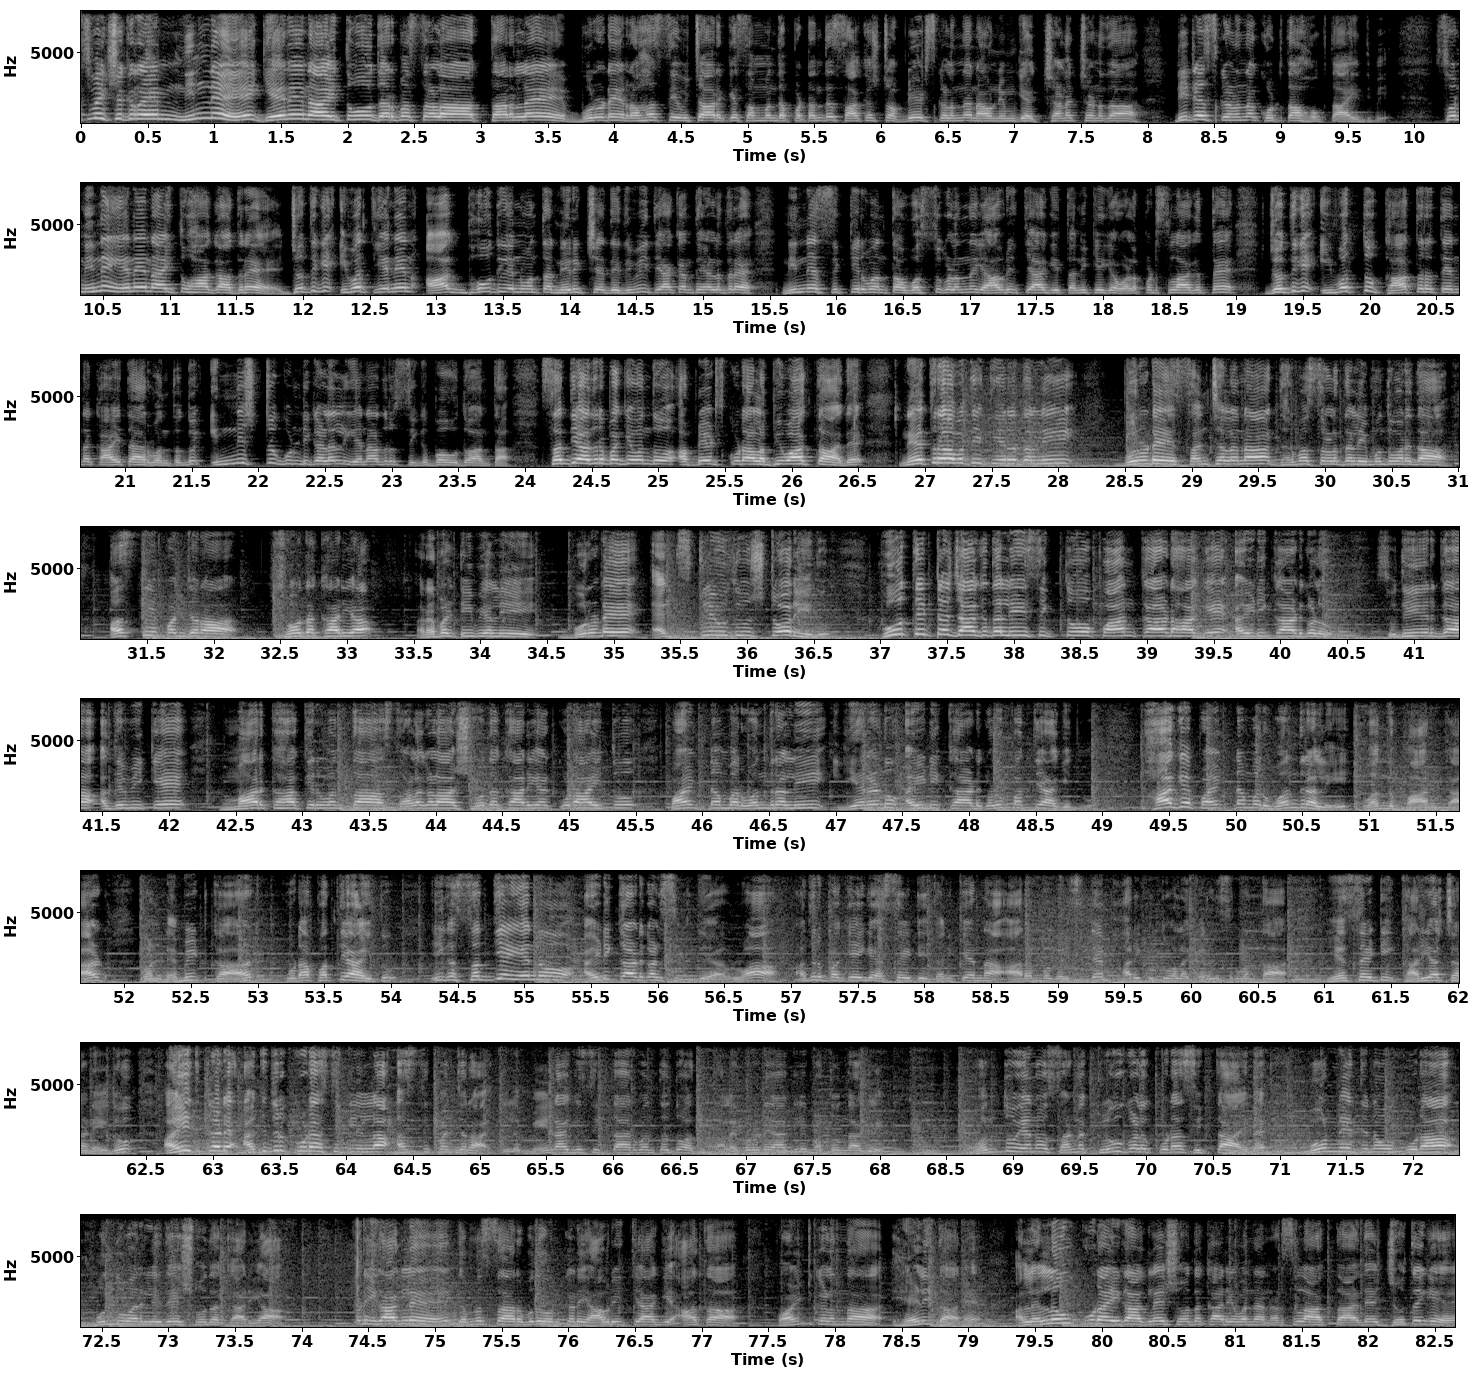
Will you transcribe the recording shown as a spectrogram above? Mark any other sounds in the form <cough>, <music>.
S ವೀಕ್ಷಕರೇ, ನಿನ್ನೆ ಏನೇನಾಯಿತು ಧರ್ಮಸ್ಥಳ, ತರಲೆ, ಬುರುಡೆ ರಹಸ್ಯ ವಿಚಾರಕ್ಕೆ ಸಂಬಂಧಪಟ್ಟಂತೆ ಸಾಕಷ್ಟು ಅಪ್ಡೇಟ್ಸ್ಗಳನ್ನು ನಾವು ನಿಮಗೆ ಕ್ಷಣ ಕ್ಷಣದ ಡೀಟೇಲ್ಸ್ಗಳನ್ನು ಕೊಡ್ತಾ ಹೋಗ್ತಾ ಇದ್ವಿ. ಸೊ ನಿನ್ನೆ ಏನೇನಾಯಿತು ಹಾಗಾದ್ರೆ? ಜೊತೆಗೆ ಇವತ್ತು ಏನೇನು ಆಗ್ಬೋದು ಎನ್ನುವಂಥ ನಿರೀಕ್ಷೆ ಇದ್ದೀವಿ ಯಾಕಂತ ಹೇಳಿದ್ರೆ, ನಿನ್ನೆ ಸಿಕ್ಕಿರುವಂಥ ವಸ್ತುಗಳನ್ನು ಯಾವ ರೀತಿಯಾಗಿ ತನಿಖೆಗೆ ಒಳಪಡಿಸಲಾಗುತ್ತೆ? ಜೊತೆಗೆ ಇವತ್ತು ಕಾತರತೆಯಿಂದ ಕಾಯ್ತಾ ಇರುವಂಥದ್ದು ಇನ್ನಿಷ್ಟು ಗುಂಡಿಗಳಲ್ಲಿ ಏನಾದರೂ ಸಿಗಬಹುದು ಅಂತ. ಸದ್ಯ ಅದರ ಬಗ್ಗೆ ಒಂದು ಅಪ್ಡೇಟ್ಸ್ ಕೂಡ ಲಭ್ಯವಾಗ್ತಾ ಇದೆ. ನೇತ್ರಾವತಿ ತೀರದಲ್ಲಿ ಬುರುಡೆ ಸಂಚಲನ ಧರ್ಮಸ್ಥಳದಲ್ಲಿ ಮುಂದುವರೆದ ಅಸ್ಥಿ ಪಂಜರ ಶೋಧ ಕಾರ್ಯ. ರೆಬಲ್ ಟಿವಿಯಲ್ಲಿ ಬುರುಡೆ ಎಕ್ಸ್ಕ್ಲೂಸಿವ್ ಸ್ಟೋರಿ ಇದು. ಹೂತಿಟ್ಟ ಜಾಗದಲ್ಲಿ ಸಿಕ್ತು ಪಾನ್ ಕಾರ್ಡ್ ಹಾಗೆ ಐ ಡಿ ಕಾರ್ಡ್ಗಳು. ಸುದೀರ್ಘ ಅಗವಿಕೆ, ಮಾರ್ಕ್ ಹಾಕಿರುವಂತಹ ಸ್ಥಳಗಳ ಶೋಧ ಕಾರ್ಯ ಕೂಡ ಆಯಿತು. ಪಾಯಿಂಟ್ ನಂಬರ್ ಒಂದರಲ್ಲಿ ಎರಡು ಐ ಡಿ ಕಾರ್ಡ್ಗಳು ಪತ್ತೆಯಾಗಿದ್ವು. ಹಾಗೆ ಪಾಯಿಂಟ್ ನಂಬರ್ ಒಂದರಲ್ಲಿ ಒಂದು ಪಾನ್ ಕಾರ್ಡ್, ಒಂದು ಡೆಬಿಟ್ ಕಾರ್ಡ್ ಕೂಡ ಪತ್ತೆ ಆಯಿತು. ಈಗ ಸದ್ಯ ಏನು ಐ ಡಿ ಕಾರ್ಡ್ಗಳು ಸಿಕ್ಕಿದೆಯಲ್ವಾ ಅದ್ರ ಬಗ್ಗೆ ಈಗ ಎಸ್ ಐ ಟಿ ತನಿಖೆಯನ್ನು ಆರಂಭಗೊಳಿಸಿದೆ ಭಾರಿ ಕುತೂಹಲ ಕೆರಳಿಸಿರುವಂತಹ ಎಸ್ ಐ ಟಿ ಕಾರ್ಯಾಚರಣೆ ಇದು. ಐದು ಕಡೆ ಅಗಿದ್ರು ಕೂಡ ಸಿಗ್ಲಿಲ್ಲ. ಅಸ್ಥಿ ಪಂಜರ ಇಲ್ಲಿ ಮೇನ್ ಆಗಿ ಸಿಗ್ತಾ ಇರುವಂತದ್ದು ಅದು ತಲೆಬುರುಡೆ ಆಗಲಿ ಮತ್ತೊಂದಾಗ್ಲಿ. ಒಂತೂ ಏನೋ ಸಣ್ಣ ಕ್ಲೂಗಳು ಕೂಡ ಸಿಗ್ತಾ ಇದೆ. ಮೂರನೇ ದಿನವೂ ಕೂಡ ಮುಂದುವರಲಿದೆ ಶೋಧ ಕಾರ್ಯ. ಈಗಾಗಲೇ ಗಮನಿಸ್ತಾ ಇರಬಹುದು ಒಂದ್ ಕಡೆ ಯಾವ ರೀತಿಯಾಗಿ ಆತ ಪಾಯಿಂಟ್ಗಳನ್ನ ಹೇಳಿದ್ದಾನೆ. ಅಲ್ಲೆಲ್ಲವೂ ಕೂಡ ಈಗಾಗಲೇ ಶೋಧ ಕಾರ್ಯವನ್ನ ನಡೆಸಲಾಗ್ತಾ ಇದೆ. ಜೊತೆಗೆ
